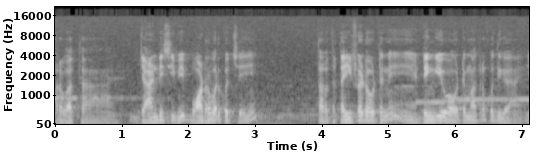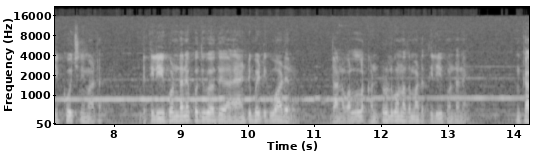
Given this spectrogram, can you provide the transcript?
తర్వాత జాండీస్ ఇవి బార్డర్ వరకు వచ్చాయి. తర్వాత టైఫాయిడ్ ఒకటిని డెంగ్యూ ఒకటి మాత్రం కొద్దిగా ఎక్కువ వచ్చినాయి మాట అంటే తెలియకుండానే కొద్దిగా యాంటీబయాటిక్ వాడాను. దానివల్ల కంట్రోల్గా ఉన్నదన్నమాట తెలియకుండానే. ఇంకా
